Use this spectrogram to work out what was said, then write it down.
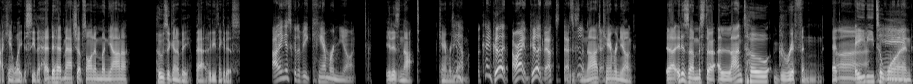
I can't wait to see the head to head matchups on him manana. Who's it going to be, Pat? Who do you think it is? I think it's going to be Cameron Young. It is not Cameron Young. Okay, good. All right, good. That's that's It is good. not okay. Cameron Young. Uh, it is uh, Mr. Alanto Griffin at Ah, 80 to yeah. 1.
